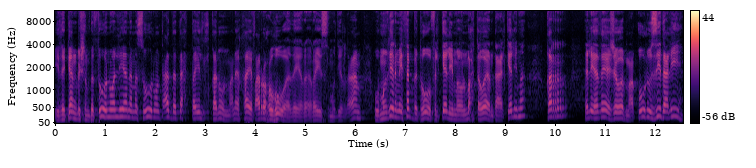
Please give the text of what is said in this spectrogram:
إذا كان باش نبثوه نولي أنا مسؤول ونتعدى تحت طايلة القانون. معناه خايف على روحه هو هذا رئيس المدير العام. ومن غير ما يثبت هو في الكلمة والمحتوى نتاع الكلمة قرر اللي هذا جواب معقول وزيد عليه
